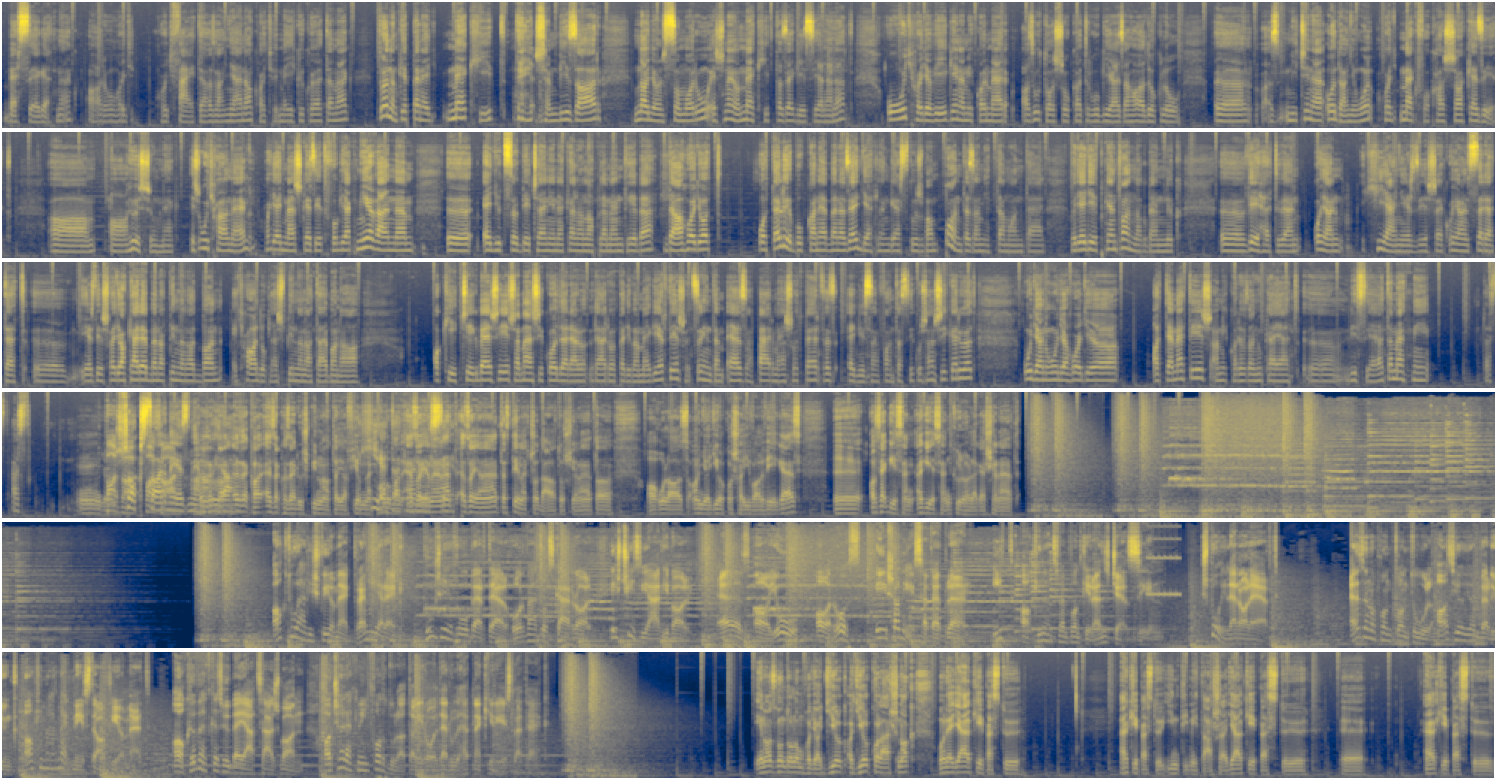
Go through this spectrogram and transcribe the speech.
beszélgetnek arról, hogy, hogy fájt-e az anyjának, vagy hogy melyikük ölte meg, tulajdonképpen egy meghitt, teljesen bizarr, nagyon szomorú, és nagyon meghitt az egész jelenet, úgy, hogy a végén, amikor már az utolsókat rúgja ez a haldokló, az mit csinál? Oda nyúl, hogy megfoghassa a kezét a, a hősünknek. És úgy hal meg, hogy egymás kezét fogják. Nyilván nem ö, együtt szögdécselnének el a naplementébe, de ahogy ott ott előbukkan ebben az egyetlen gesztusban pont ez, amit te mondtál, hogy egyébként vannak bennük ö, véhetően olyan hiányérzések, olyan szeretet ö, érzés, vagy akár ebben a pillanatban, egy haldoklás pillanatában a, a kétségbeesés, a másik oldaláról pedig a megértés, hogy szerintem ez a pár másodperc, ez egészen fantasztikusan sikerült. Ugyanúgy, ahogy a temetés, amikor az anyukáját viszi eltemetni, azt, azt Sokszor paza. nézni ezek újra. A, ezek, a, ezek az erős pillanatai a filmnek valóban. Ez a jelenet, ez a jelenet, ez tényleg csodálatos jelenet, a, ahol az anyja gyilkosaival végez. Az egészen, egészen különleges jelenet. Aktuális filmek, premierek Guzsér Robertel, Horváth Oszkárral és Csizi Ágival. Ez a jó, a rossz és a nézhetetlen. Itt a 90.9 Jazzin. Spoiler alert! Ezen a ponton túl az jöjjön velünk, aki már megnézte a filmet. A következő bejátszásban a cselekmény fordulatairól derülhetnek ki részletek. Én azt gondolom, hogy a, gyilk, a gyilkolásnak van egy elképesztő elképesztő intimitása, egy elképesztő elképesztő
